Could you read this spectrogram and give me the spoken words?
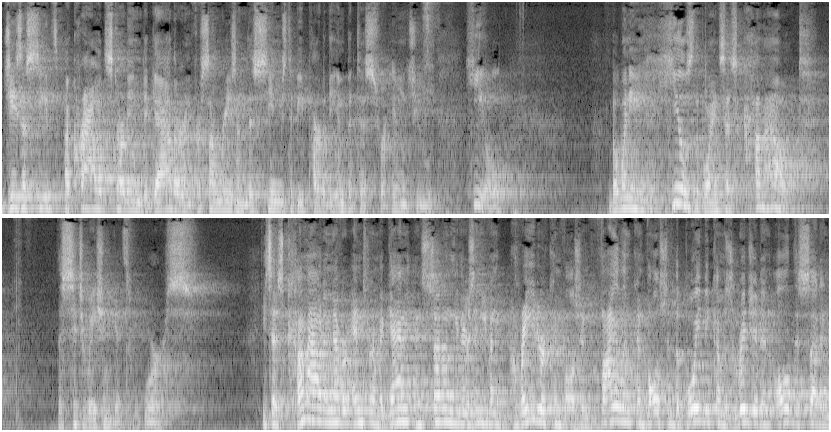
Jesus sees a crowd starting to gather, and for some reason, this seems to be part of the impetus for him to heal. But when he heals the boy and says, Come out, the situation gets worse. He says, Come out and never enter him again. And suddenly there's an even greater convulsion, violent convulsion. The boy becomes rigid, and all of a sudden,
